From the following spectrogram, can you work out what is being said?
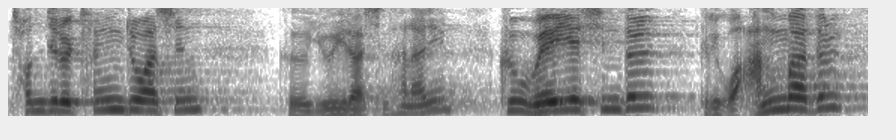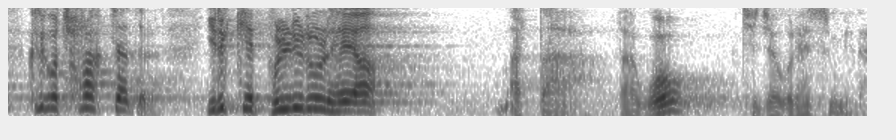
천지를 창조하신 그 유일하신 하나님, 그 외의 신들 그리고 악마들, 그리고 철학자들 이렇게 분류를 해야 맞다라고 지적을 했습니다.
